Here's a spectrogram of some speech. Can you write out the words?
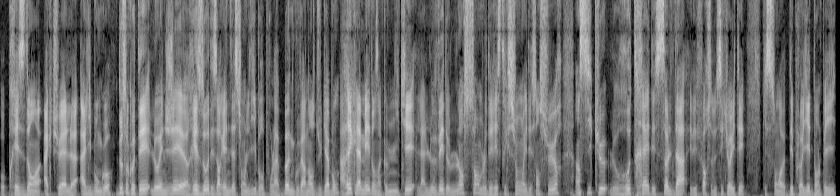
au président actuel Ali Bongo. De son côté, l'ONG Réseau des organisations libres pour la bonne gouvernance du Gabon a réclamé dans un communiqué la levée de l'ensemble des restrictions et des censures, ainsi que le retrait des soldats et des forces de sécurité qui sont euh, déployés dans le pays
